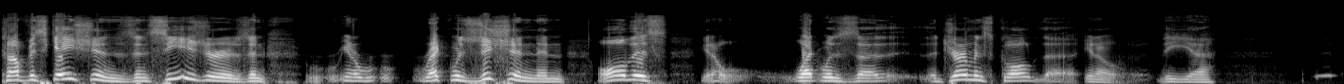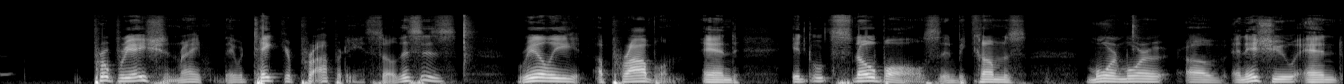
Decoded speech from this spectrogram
confiscations and seizures and you know, requisition and all this, you know, what was uh, the Germans called, uh, you know, the uh, appropriation, right? They would take your property. So this is really a problem, and it snowballs and becomes more and more of an issue. And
